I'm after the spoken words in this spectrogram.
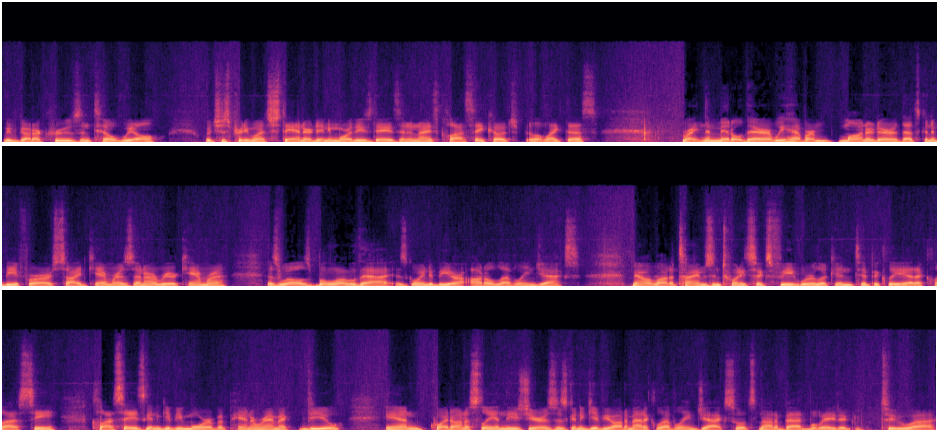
We've got our cruise and tilt wheel, which is pretty much standard anymore these days in a nice Class A coach built like this. Right in the middle there, we have our monitor. That's going to be for our side cameras and our rear camera, as well as below that is going to be our auto leveling jacks. Now, a lot of times in 26 feet, we're looking typically at a Class C. Class A is going to give you more of a panoramic view, and quite honestly, in these years, is going to give you automatic leveling jacks, so it's not a bad way to to uh,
